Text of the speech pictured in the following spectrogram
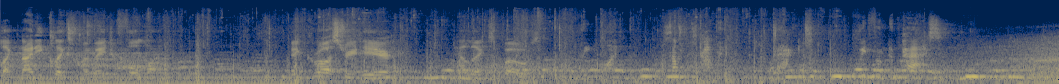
We're like 90 clicks from a major fault line. Big cross street here. Hella exposed. Wait, what? Something's coming. Back. Wait for him to pass.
